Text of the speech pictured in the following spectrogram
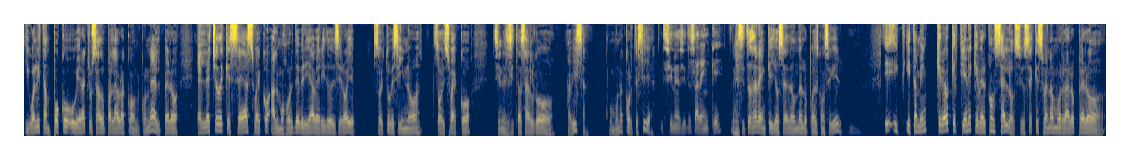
igual y tampoco hubiera cruzado palabra con, con él. Pero el hecho de que sea sueco, a lo mejor debería haber ido a decir, oye, soy tu vecino, soy sueco, si necesitas algo, avisa, como una cortesía. Si necesitas arenque, Necesitas arenque, yo sé de dónde lo puedes conseguir. Y, y- y también creo que tiene que ver con celos. Yo sé que suena muy raro, pero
